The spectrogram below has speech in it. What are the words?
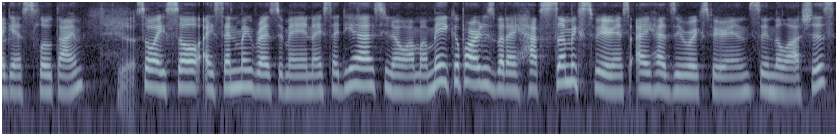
I guess slow time. Yeah. So I saw I sent my resume and I said yes, you know, I'm a makeup artist but I have some experience. I had zero experience in the lashes.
